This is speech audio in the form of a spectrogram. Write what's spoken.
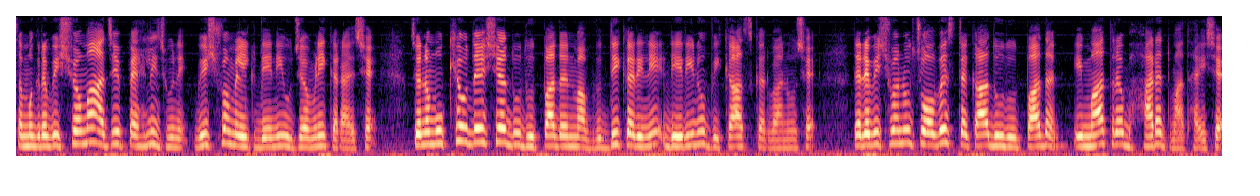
સમગ્ર વિશ્વમાં આજે પહેલી જૂને વિશ્વ મિલ્ક ડેની ઉજવણી કરાય છે, જેનો મુખ્ય ઉદ્દેશ્ય દૂધ ઉત્પાદનમાં વૃદ્ધિ કરીને ડેરીનો વિકાસ કરવાનો છે. ત્યારે વિશ્વનું ચોવીસ ટકા દૂધ ઉત્પાદન એ માત્ર ભારતમાં થાય છે.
